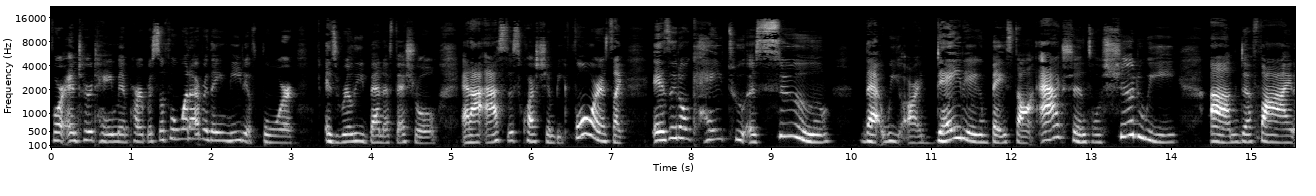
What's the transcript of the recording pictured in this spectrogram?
for entertainment purpose or for whatever they need it for is really beneficial. And i asked this question before it's like is it okay to assume that we are dating based on actions or should we um, define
